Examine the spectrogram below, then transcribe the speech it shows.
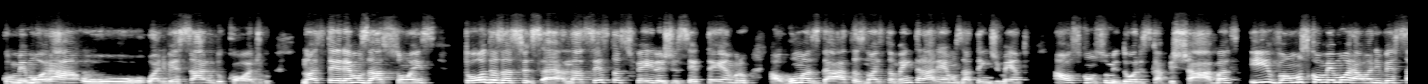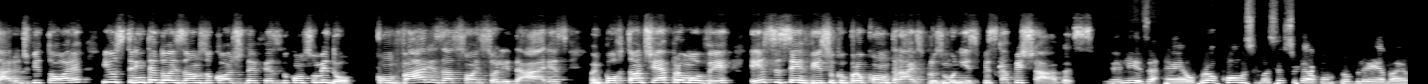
comemorar o, o aniversário do código. Nós teremos ações todas as nas sextas-feiras de setembro, algumas datas, nós também traremos atendimento aos consumidores capixabas e vamos comemorar o aniversário de Vitória e os 32 anos do Código de Defesa do Consumidor com várias ações solidárias. O importante é promover esse serviço que o PROCON traz para os munícipes capixabas. Elisa, é, o PROCON, se você tiver algum problema, é,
